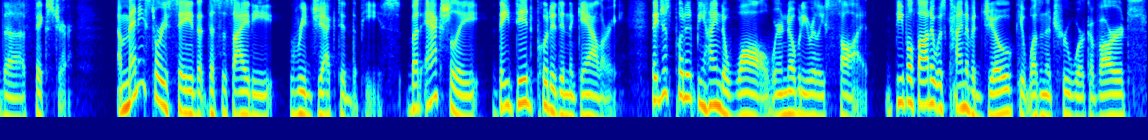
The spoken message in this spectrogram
the fixture. Now, many stories say that the society rejected the piece, but actually, they did put it in the gallery. They just put it behind a wall where nobody really saw it. People thought it was kind of a joke, it wasn't a true work of art.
